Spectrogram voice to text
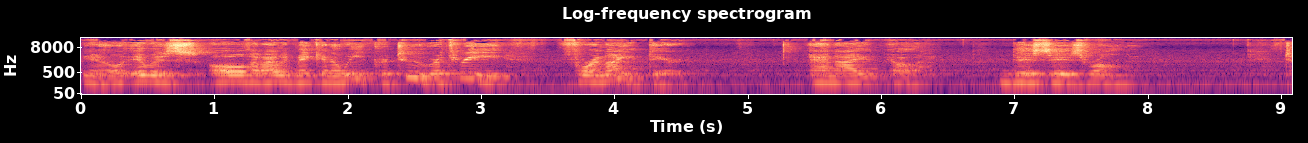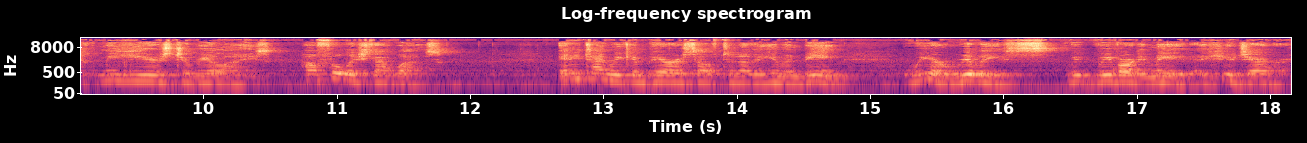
you know, it was all that I would make in a week or two or three for a night there. And I, oh, this is wrong. Took me years to realize how foolish that was anytime we compare ourselves to another human being, we are really, we, have already made a huge error.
